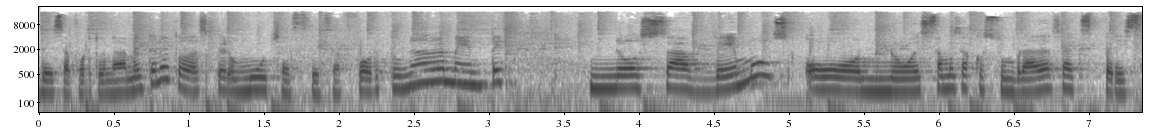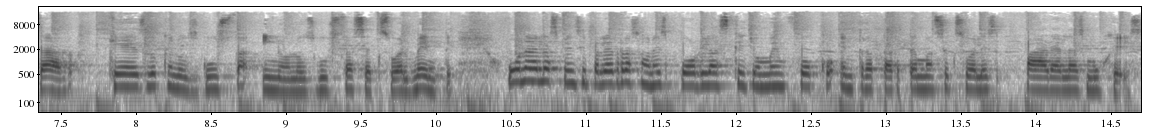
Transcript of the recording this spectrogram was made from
desafortunadamente no todas, pero muchas desafortunadamente, no sabemos o no estamos acostumbradas a expresar qué es lo que nos gusta y no nos gusta sexualmente. Una de las principales razones por las que yo me enfoco en tratar temas sexuales para las mujeres.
